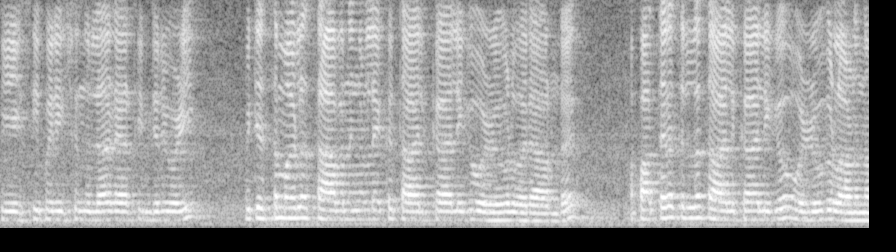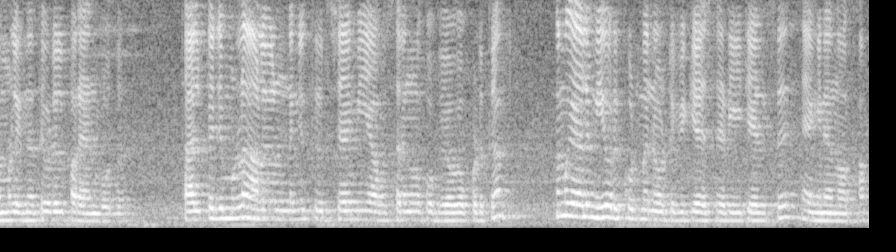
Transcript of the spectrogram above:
പി എസ് സി പരീക്ഷ ഒന്നുമില്ലാതെ ഡയറക്റ്റ് ഇന്റർവ്യൂ വഴി വ്യത്യസ്തമായുള്ള സ്ഥാപനങ്ങളിലേക്ക് താൽക്കാലിക ഒഴിവുകൾ വരാറുണ്ട്. അപ്പോൾ അത്തരത്തിലുള്ള താൽക്കാലിക ഒഴിവുകളാണ് നമ്മൾ ഇന്നത്തെ വീഡിയോയിൽ പറയാൻ പോകുന്നത്. താല്പര്യമുള്ള ആളുകളുണ്ടെങ്കിൽ തീർച്ചയായും ഈ അവസരങ്ങളൊക്കെ ഉപയോഗപ്പെടുത്താം. നമുക്ക് ഏതായാലും ഈ റിക്രൂട്ട്മെന്റ് നോട്ടിഫിക്കേഷന്റെ ഡീറ്റെയിൽസ് എങ്ങനെയാണെന്ന് നോക്കാം.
